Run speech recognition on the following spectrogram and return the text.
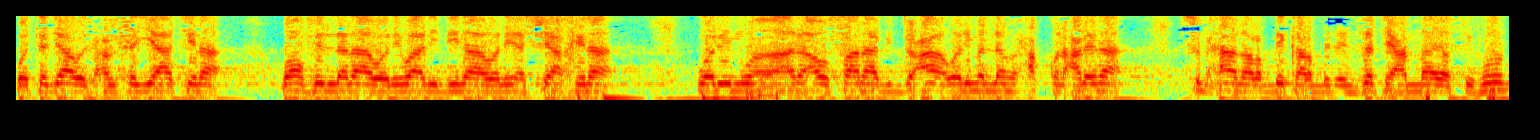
وتجاوز عن سيئاتنا واغفر لنا ولوالدنا ولأشياخنا ولمن أوصانا بالدعاء ولمن له حق علينا. سبحان ربك رب العزة عما يصفون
